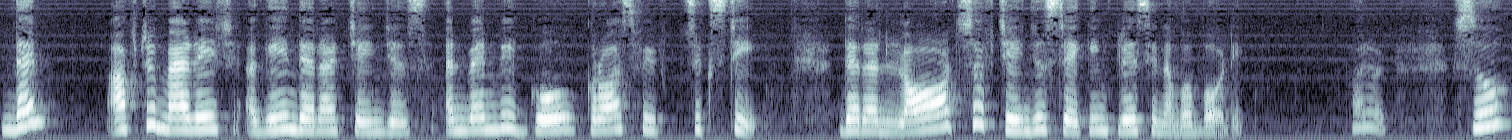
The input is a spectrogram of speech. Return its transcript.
Then after marriage again there are changes and when we go cross 60 there are lots of changes taking place in our body. So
